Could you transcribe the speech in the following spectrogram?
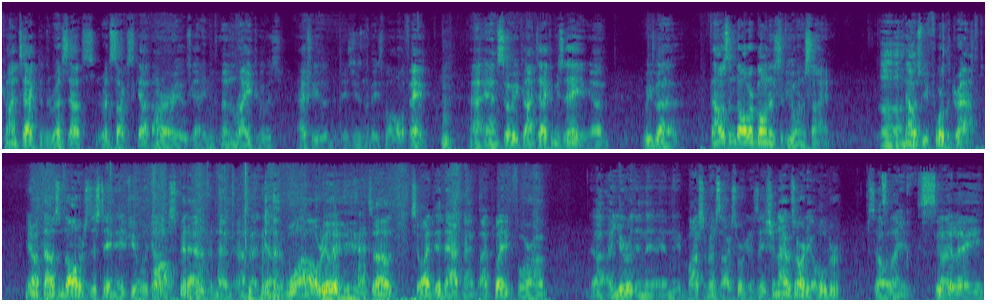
contacted the Red Sox Red Sox scout in our area. It was a guy named Glenn Wright, who was actually the- he's in the Baseball Hall of Fame, uh, and so he contacted me and said, "Hey, um, we've got a thousand dollar bonus if you want to sign." Uh, And that was before the draft. You know, a thousand dollars this day and age, people it and spit at it. But now, like, yeah, wow, really? So, so I did that, and I, I played for a, a year in the in the Boston Red Sox organization. I was already older, so It's like uh,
